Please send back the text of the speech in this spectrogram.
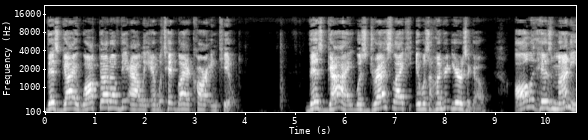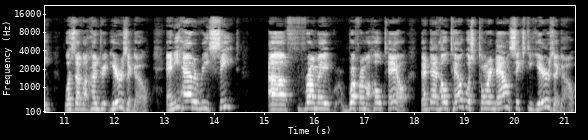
This guy walked out of the alley and was hit by a car and killed. This guy was dressed like it was a hundred years ago. All of his money was of a hundred years ago, and he had a receipt uh, from a from a hotel that that hotel was torn down 60 years ago.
